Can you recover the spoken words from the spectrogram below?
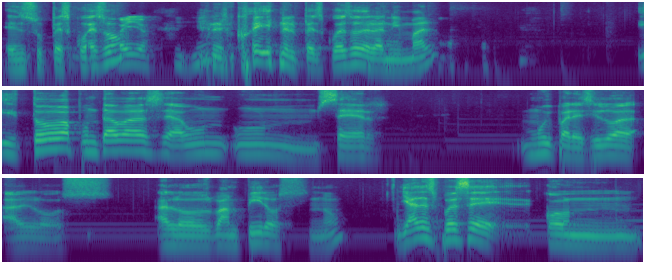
en su pescuezo, en el cuello, en el pescuezo del animal. Y todo apuntaba hacia un, un ser muy parecido a, los, a los vampiros, ¿no? Ya después, eh, con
